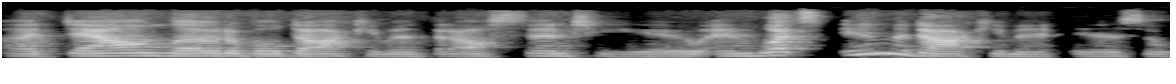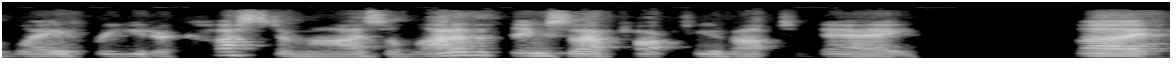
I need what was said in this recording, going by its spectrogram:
uh, downloadable document that I'll send to you. And what's in the document is a way for you to customize a lot of the things that I've talked to you about today, but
